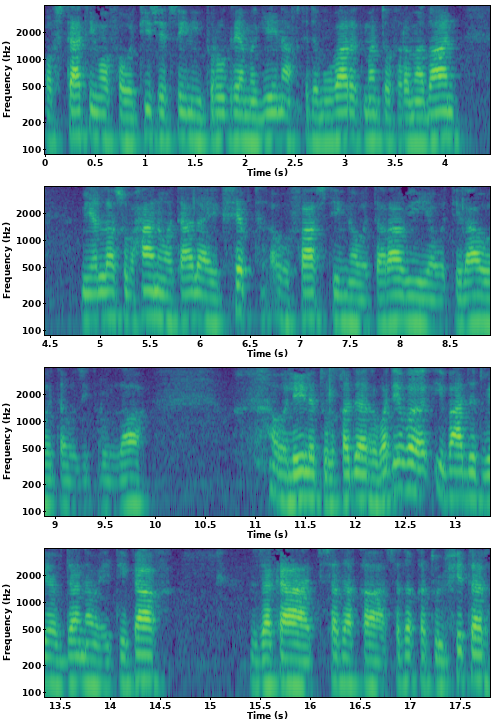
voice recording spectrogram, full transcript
of starting off our teacher training program again after the Mubarak month of Ramadan. May Allah Subhanahu wa Ta'ala accept our fasting, our taraweeh, our tilawat, our zikrullah, our Laylatul Qadr, whatever ibadat we have done, our itikaf, zakat, sadaqah, sadaqatul fitr.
